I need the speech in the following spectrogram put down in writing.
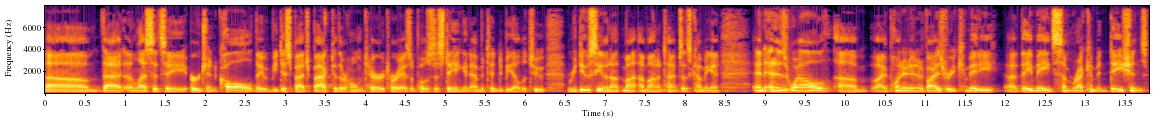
um, that unless it's a urgent call, they would be dispatched back to their home territory as opposed to staying in Edmonton to be able to reduce the amount, of times that's coming in. And, and as well, um, I appointed an advisory committee. Uh, they made some recommendations,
